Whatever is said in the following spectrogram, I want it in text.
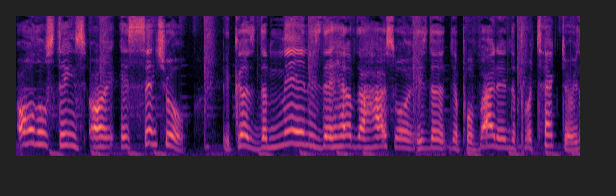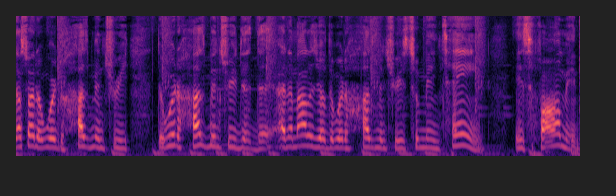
All those things are essential because the man is the head of the household, is the, the provider, the protector. That's why the word husbandry, the word husbandry, the, the etymology of the word husbandry is to maintain, is farming.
